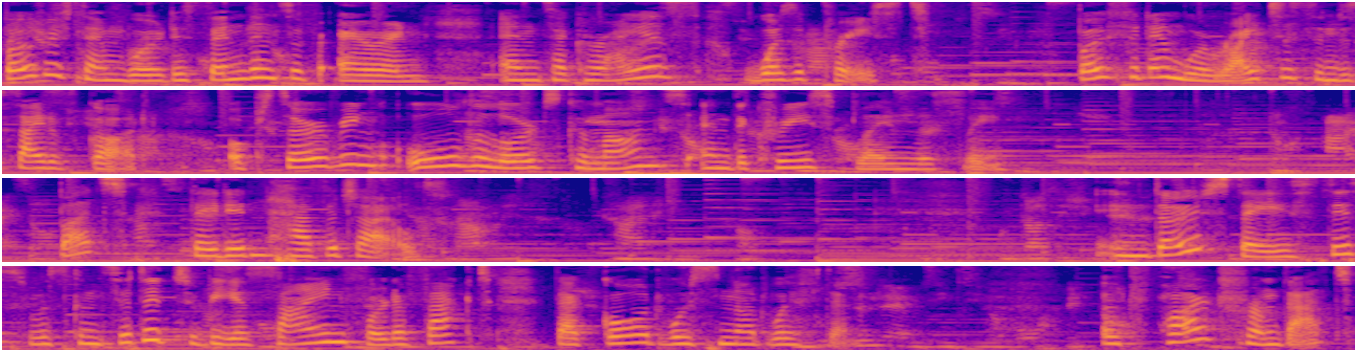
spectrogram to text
Both of them were descendants of Aaron, and Zacharias was a priest. Both of them were righteous in the sight of God, observing all the Lord's commands and decrees blamelessly. But they didn't have a child. In those days, this was considered to be a sign for the fact that God was not with them. Apart from that,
